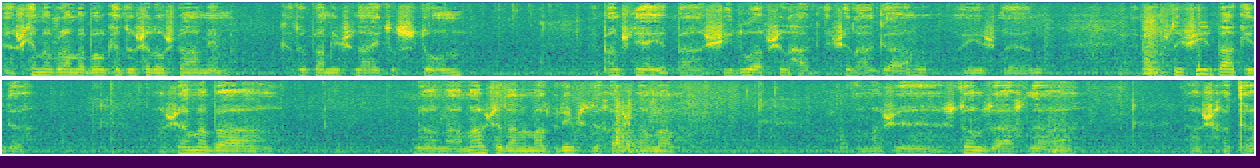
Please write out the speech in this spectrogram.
וישכם אברהם בבוקר כתוב שלוש פעמים. כתוב פעם ראשונה את הסתום, ופעם שנייה בשילוח של, הג, של הגר וישמעאל, ופעם שלישית בעקידה. שמה במאמר שלנו מסבירים שזה חשמל. כלומר שסתום זה הכנעה, השחתה,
